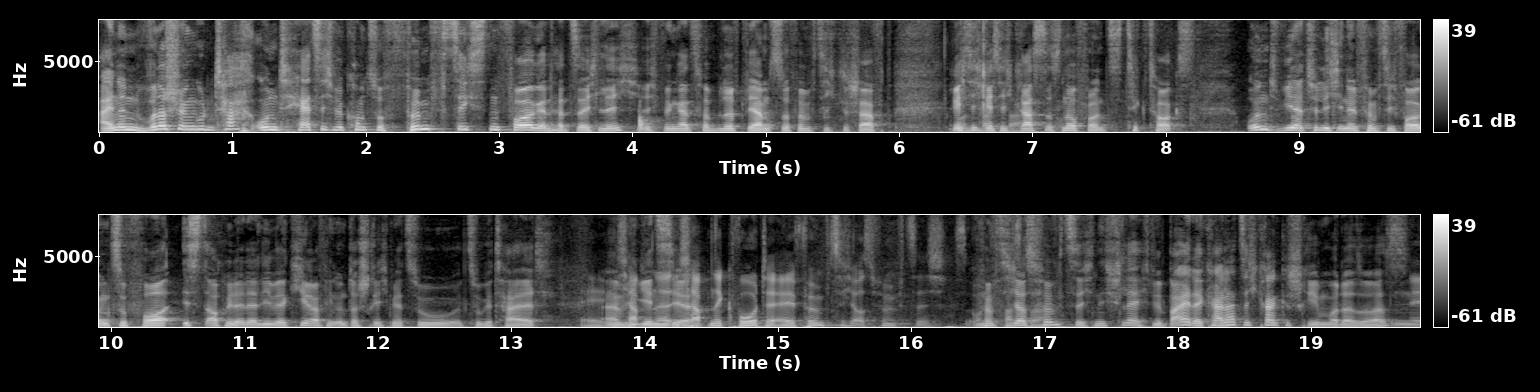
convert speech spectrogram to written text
Einen wunderschönen guten Tag und herzlich willkommen zur 50. Folge tatsächlich. Ich bin ganz verblüfft, wir haben es zur 50 geschafft. Richtig, richtig krass, das Snowfronts TikToks. Und wie natürlich in den 50 Folgen zuvor ist auch wieder der liebe Kirafin Unterstrich mir zu, zugeteilt. Ey, ähm, ich habe eine hab ne Quote, ey, 50 aus 50. 50 aus 50, nicht schlecht. Wir beide, keiner ja. hat sich krank geschrieben oder sowas. Nee.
